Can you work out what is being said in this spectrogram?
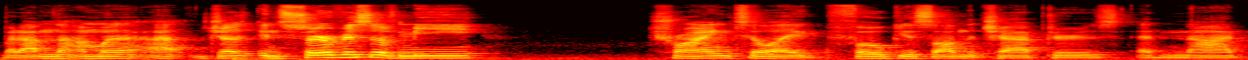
But I'm not. I'm gonna I, just in service of me trying to like focus on the chapters and not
